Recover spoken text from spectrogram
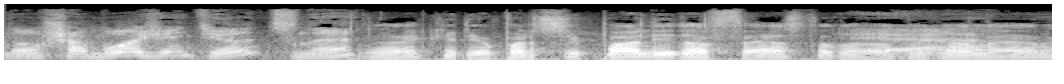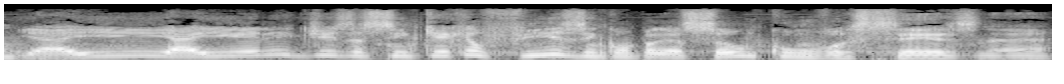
não chamou a gente antes, né? né, queriam participar ali da festa da, É, da galera. E aí, aí ele diz assim, o que que eu fiz em comparação com vocês, né?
